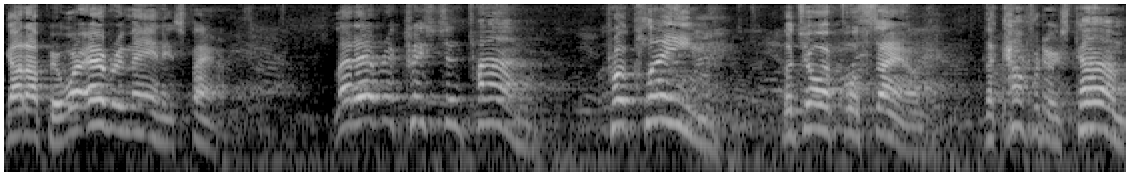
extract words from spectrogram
got up here, where every man is found. Let every Christian tongue proclaim the joyful sound. The comforters come.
